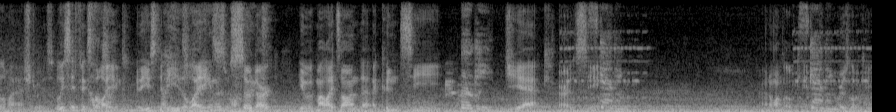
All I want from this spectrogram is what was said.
These little asteroids. At least they fixed the lighting. It used to be the lighting in this was so dark, even with my lights on, that I couldn't see Bogey. jack. Alright, let's see. Scanning. I don't want Low King. Scanning. Where's Low King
